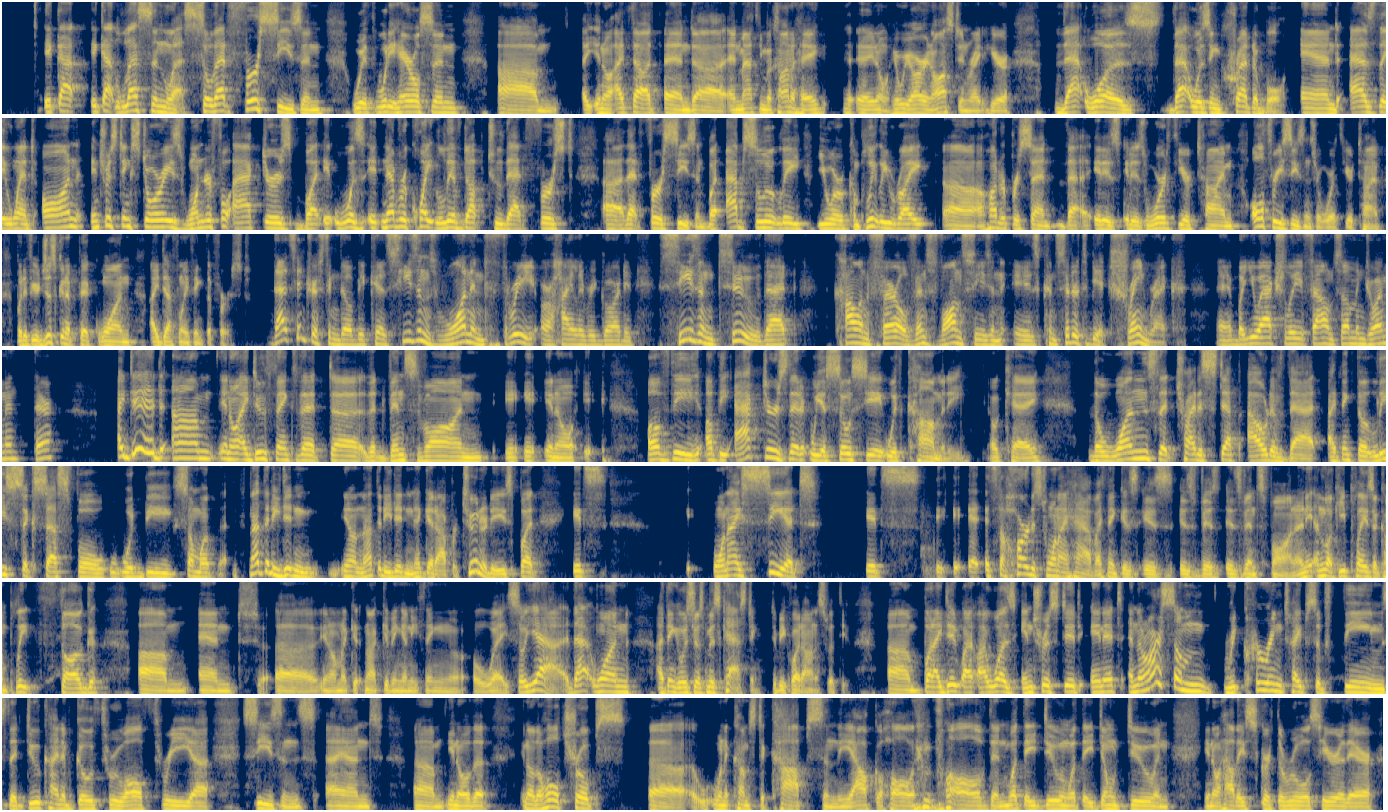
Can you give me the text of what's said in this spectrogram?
it got it got less and less. So that first season with Woody Harrelson, um, you know, I thought, and uh, and Matthew McConaughey, you know, here we are in Austin right here. That was that was incredible. And as they went on, interesting stories, wonderful actors, but it was it never quite lived up to that first uh, that first season. But absolutely, you were completely right, uh, hundred percent. That it is it is worth your time. All three seasons are worth your time. But if you're just going to pick one, I definitely think the first. That's interesting though, because seasons one and three are highly regarded. Season two, that Colin Farrell, Vince Vaughn season is considered to be a train wreck. Uh, but you actually found some enjoyment there. I did. Um, you know, I do think that uh, that Vince Vaughn, you know, of the of the actors that we associate with comedy, okay, the ones that try to step out of that, I think the least successful would be somewhat. Not that he didn't, you know, not that he didn't get opportunities, but it's when I see it, it's it's the hardest one I have. I think is is is is Vince Vaughn, and, and look, he plays a complete thug, um, and uh, you know I'm not not giving anything away. So yeah, that one I think it was just miscasting, to be quite honest with you. Um, but I did I, I, was interested in it, and there are some recurring types of themes that do kind of go through all three uh, seasons, and um, you know the you know the whole tropes uh, when it comes to cops and the alcohol involved and what they do and what they don't do and you know how they skirt the rules here or there.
